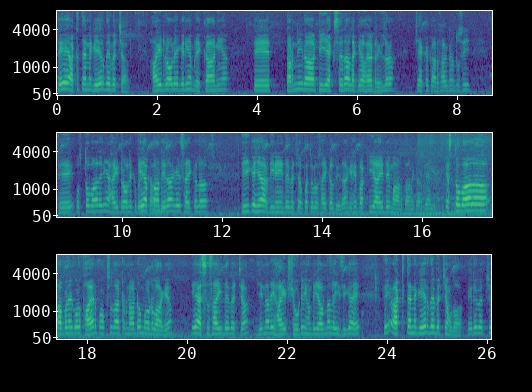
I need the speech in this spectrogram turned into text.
ਤੇ ਇਹ 8-3 ਗੇਅਰ ਦੇ ਵਿੱਚ ਹਾਈਡ੍ਰੋਲਿਕ ਇਹਦੀਆਂ ਬ੍ਰੇਕਾਂ ਆ ਗਈਆਂ ਤੇ ਟਰਨੀ ਦਾ TX ਇਹਦਾ ਲੱਗਿਆ ਹੋਇਆ ਡ੍ਰਿਲਰ ਚੈੱਕ ਕਰ ਸਕਦੇ ਹੋ ਤੁਸੀਂ ਤੇ ਉਸ ਤੋਂ ਬਾਅਦ ਇਹਦੀਆਂ ਹਾਈਡ੍ਰੋਲਿਕ ਇਹ ਆਪਾਂ ਦੇ ਦਾਂਗੇ ਸਾਈਕਲ 30000 ਦੀ ਰੇਂਜ ਦੇ ਵਿੱਚ ਆਪਾਂ ਚਲੋ ਸਾਈਕਲ ਦੇ ਦਾਂਗੇ ਇਹ ਬਾਕੀ ਆਏ ਤੇ ਮਾਨਤਾਨ ਕਰ ਦਿਆਂਗੇ। ਇਸ ਤੋਂ ਬਾਅਦ ਆਪਣੇ ਕੋਲ ਫਾਇਰਫੌਕਸ ਦਾ ਟੋਰਨਾਡੋ ਮਾਡਲ ਆ ਗਿਆ। ਇਹ ਐਸ ਸਾਈਜ਼ ਦੇ ਵਿੱਚ ਆ ਜਿਨ੍ਹਾਂ ਦੀ ਹਾਈਟ ਛੋਟੀ ਹੁੰਦੀ ਆ ਉਹਨਾਂ ਲਈ ਸੀਗਾ ਇਹ। ਤੇ 8-3 ਗੇਅਰ ਦੇ ਵਿੱਚ ਆਉਂਦਾ। ਇਹਦੇ ਵਿੱਚ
